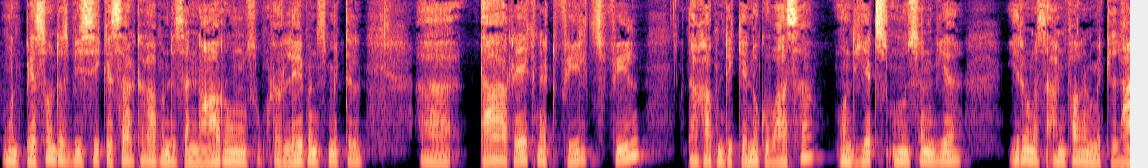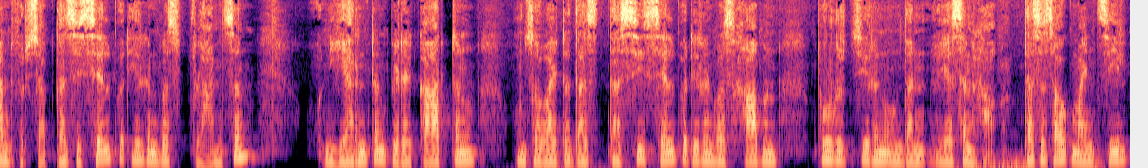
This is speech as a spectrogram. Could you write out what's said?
Und besonders, wie Sie gesagt haben, diese Nahrungs- oder Lebensmittel, äh, da regnet viel zu viel, da haben die genug Wasser und jetzt müssen wir irgendwas anfangen mit Landwirtschaft, dass sie selber irgendwas pflanzen und ernten bei der Garten und so weiter, dass, dass sie selber irgendwas haben, produzieren und dann Essen haben. Das ist auch mein Ziel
